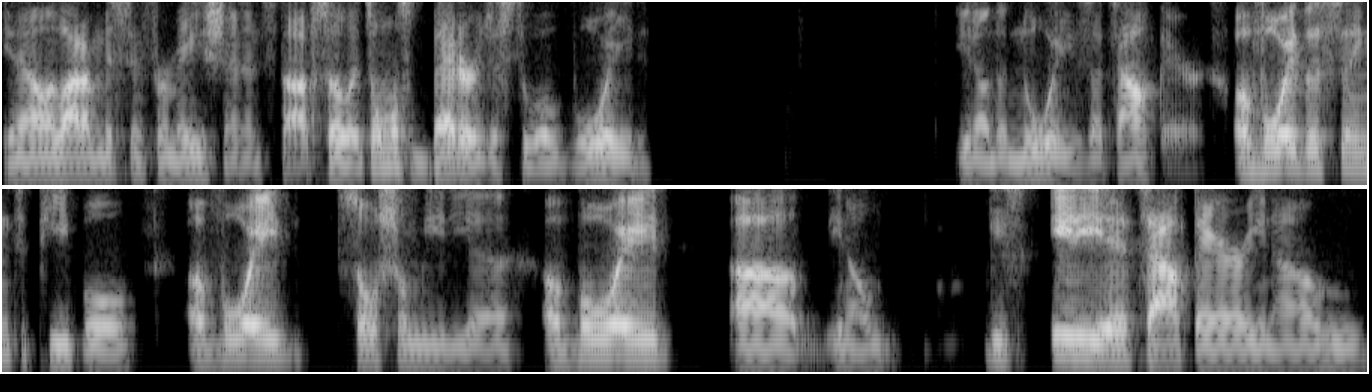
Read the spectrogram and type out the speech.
you know, a lot of misinformation and stuff. So it's almost better just to avoid, you know, the noise that's out there. Avoid listening to people, avoid social media, avoid, uh, you know, these idiots out there, you know, who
